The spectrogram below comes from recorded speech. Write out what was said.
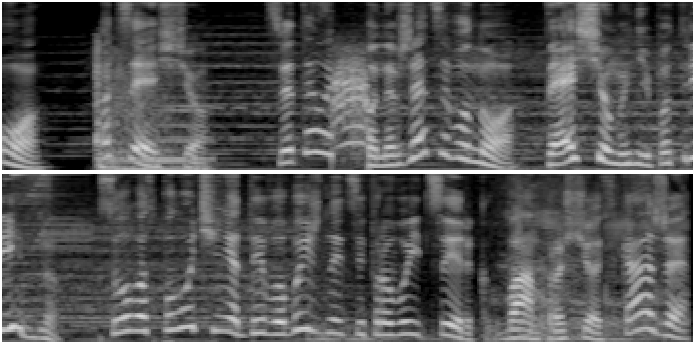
О, а це що? Святе невже це воно? Те, що мені потрібно. Слово сполучення дивовижний цифровий цирк. Вам про щось каже?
